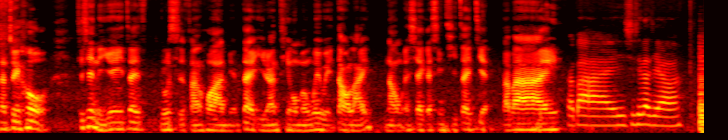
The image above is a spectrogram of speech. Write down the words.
那最后。谢谢你愿意在如此繁华年代依然听我们娓娓道来。那我们下一个星期再见，拜拜，拜拜，谢谢大家。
